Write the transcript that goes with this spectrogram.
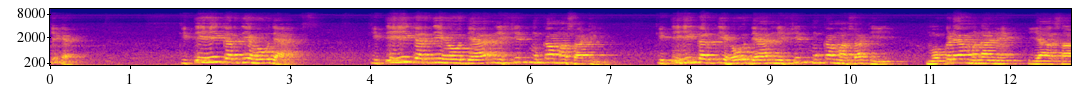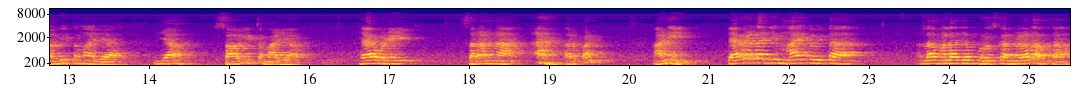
ठीक आहे. कितीही गर्दी होऊ द्या कितीही गर्दी होऊ द्या निश्चित मुकामासाठी कितीही गर्दी होऊ द्या निश्चित मुकामासाठी मोकळ्या मनाने या सावलीत माझ्या या सावलीत माझ्या ह्यावेळी सरांना अर्पण. आणि त्यावेळेला जी माय कविता ला मला जो पुरस्कार मिळाला होता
